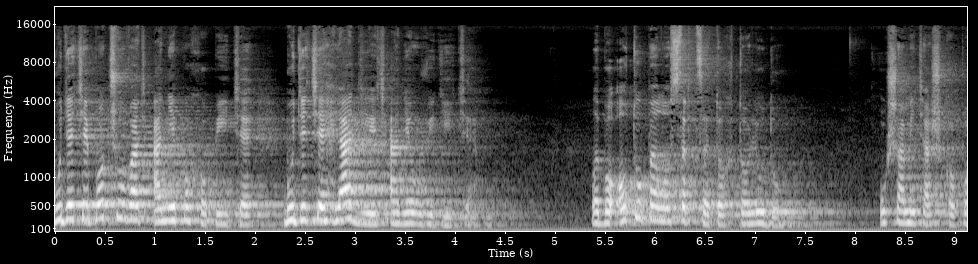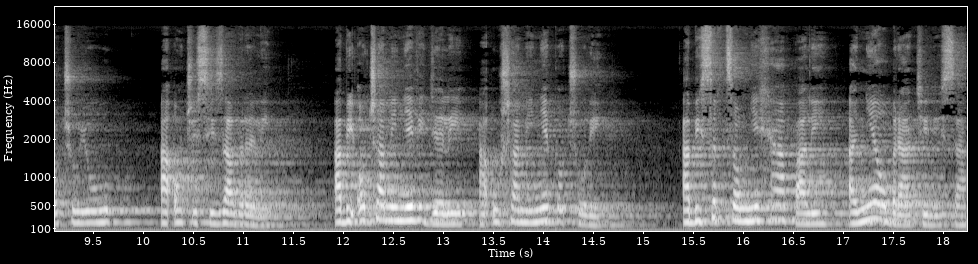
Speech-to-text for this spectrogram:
Budete počúvať a nepochopíte, budete hľadieť a neuvidíte. Lebo otúpelo srdce tohto ľudu. Ušami ťažko počujú a oči si zavreli, aby očami nevideli a ušami nepočuli, aby srdcom nechápali a neobrátili sa,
